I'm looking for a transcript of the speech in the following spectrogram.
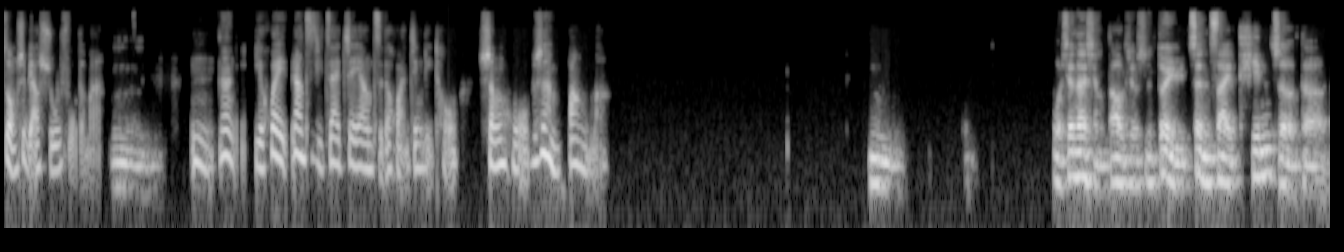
总是比较舒服的嘛。嗯嗯，那也会让自己在这样子的环境里头生活，不是很棒吗？嗯，我现在想到就是，对于正在听着的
